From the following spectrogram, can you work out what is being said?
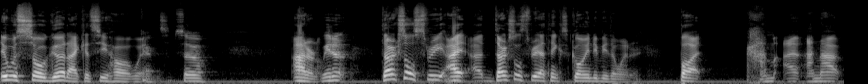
it was so good, I could see how it wins. so I don't know. we don't. Dark Souls three, I uh, Dark Souls three, I think is going to be the winner, but I'm I, I'm not.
